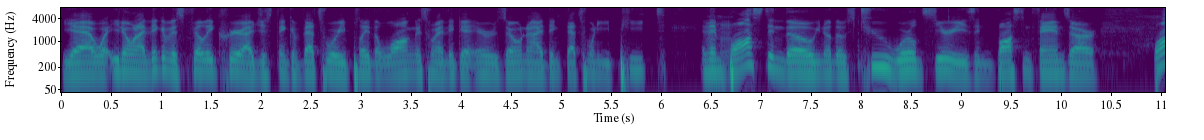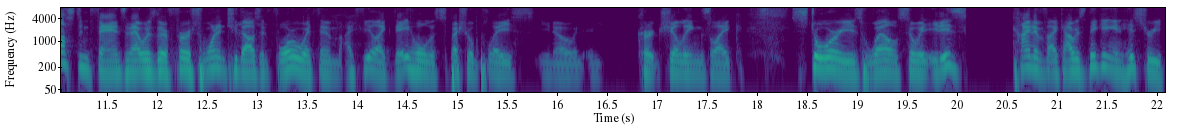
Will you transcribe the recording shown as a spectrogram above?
Yeah, what you know, when I think of his Philly career, I just think of that's where he played the longest. When I think of Arizona, I think that's when he peaked. And then mm-hmm. Boston, though, you know, those two World Series, and Boston fans are Boston fans, and that was their first one in 2004 with him. I feel like they hold a special place, you know, in, in Curt Schilling's like story as well. So it, it is kind of like I was thinking in history,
